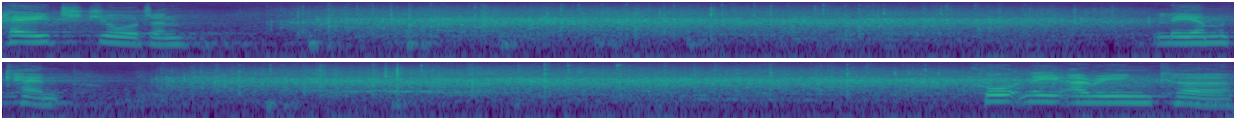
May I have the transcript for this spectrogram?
Paige Jordan. Liam Kemp. Courtney Irene Kerr.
